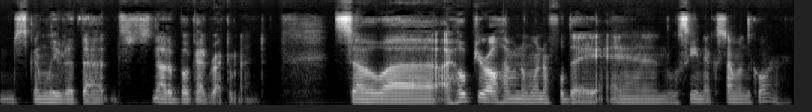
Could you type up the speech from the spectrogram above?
I'm just going to leave it at that. It's not a book I'd recommend. So uh, I hope you're all having a wonderful day, and we'll see you next time on the corner.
